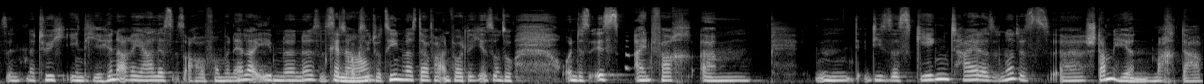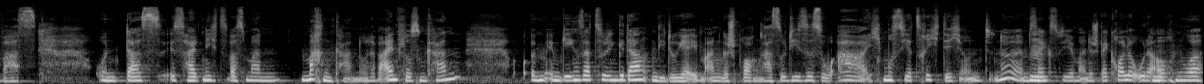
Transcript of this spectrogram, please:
sind natürlich ähnliche Hirnareale. Es ist auch auf hormoneller Ebene, ne? es ist genau. das Oxytocin, was da verantwortlich ist und so. Und es ist einfach ähm, dieses Gegenteil, also ne, das äh, Stammhirn macht da was. Und das ist halt nichts, was man machen kann oder beeinflussen kann im Gegensatz zu den Gedanken, die du ja eben angesprochen hast, so dieses so, ah, ich muss jetzt richtig und ne, im mhm. Sex wie meine Speckrolle oder mhm. auch nur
